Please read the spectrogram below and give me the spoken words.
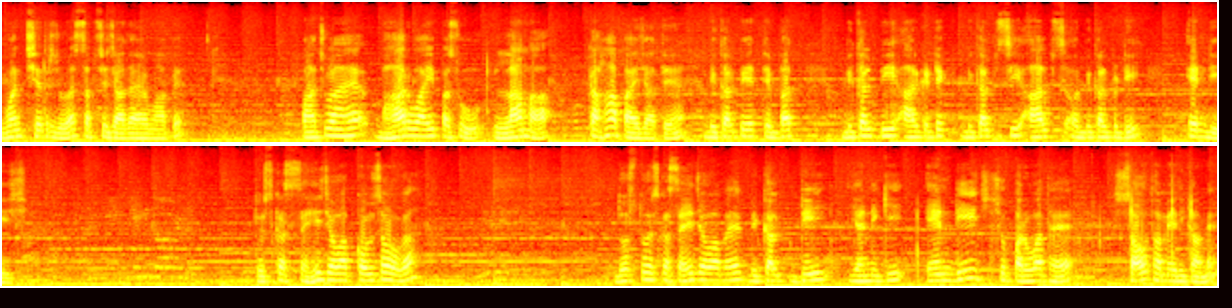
वन क्षेत्र जो है सबसे ज़्यादा है वहाँ पे। पांचवा है, भारवाही पशु, लामा, कहाँ पाए जाते हैं? विकल्प ए तिब्बत, विकल्प बी आर्कटिक, विकल्प सी आल्प्स और विकल्प डी एंडीज तो इसका सही जवाब कौन सा होगा? दोस्तों, इसका सही जवाब है विकल्प डी, यानी कि एंडीज जो पर्वत है साउथ अमेरिका में।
